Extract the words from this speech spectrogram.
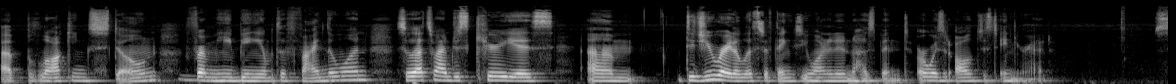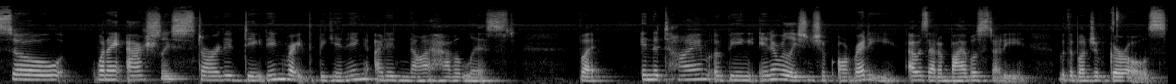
a blocking stone mm-hmm. from me being able to find the one. So that's why I'm just curious. Um, did you write a list of things you wanted in a husband, or was it all just in your head? So when I actually started dating right at the beginning, I did not have a list. But in the time of being in a relationship already, I was at a Bible study with a bunch of girls.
